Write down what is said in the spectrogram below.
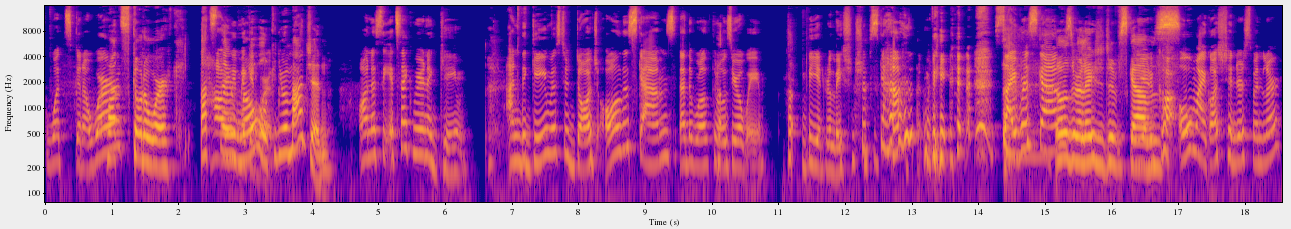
what's gonna work? What's gonna work? That's How their role. Can you imagine? Honestly, it's like we're in a game, and the game is to dodge all the scams that the world throws your way be it relationship scams, be it cyber scams. Those relationship scams. oh my gosh, Tinder swindler.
